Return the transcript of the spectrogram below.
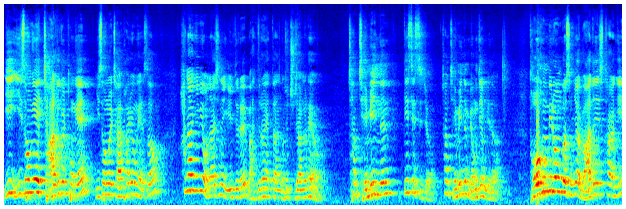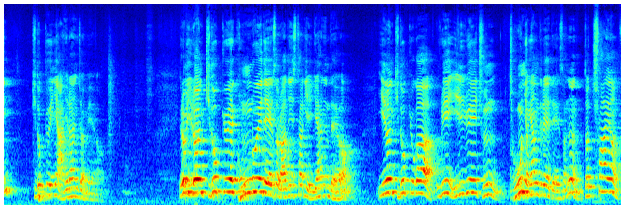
이 이성의 자극을 통해 이성을 잘 활용해서 하나님이 원하시는 일들을 만들어냈다는 것을 주장을 해요. 참 재미있는 디시스죠. 참 재미있는 명제입니다. 더 흥미로운 것은요, 라드니 스타기 기독교인이 아니라는 점이에요. 여러분, 이런 기독교의 공로에 대해서 라드니 스타기 얘기하는데요. 이런 기독교가 우리의 인류에 준 좋은 영향들에 대해서는 The Triumph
